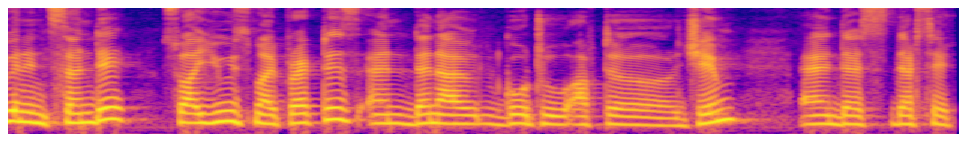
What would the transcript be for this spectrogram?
even in Sunday. So I use my practice and then I'll go to after gym and that's that's it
